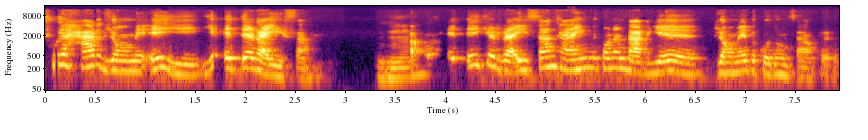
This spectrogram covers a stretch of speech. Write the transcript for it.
توی هر جامعه ای یه عده رئیسن. و ای که رئیسن تعیین می‌کنن بقیه جامعه به کدوم سمت بره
